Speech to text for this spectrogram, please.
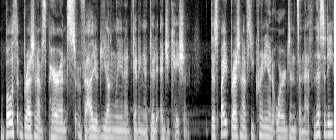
Both Brezhnev's parents valued young Leonid getting a good education. Despite Brezhnev's Ukrainian origins and ethnicity,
